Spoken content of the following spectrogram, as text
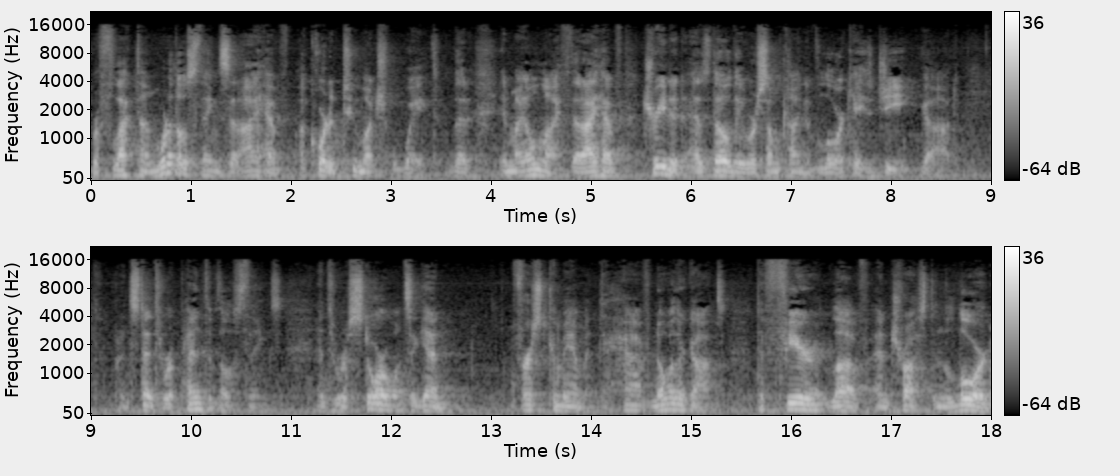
reflect on what are those things that I have accorded too much weight, that in my own life, that I have treated as though they were some kind of lowercase g God. But instead to repent of those things and to restore once again first commandment to have no other gods, to fear, love, and trust in the Lord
